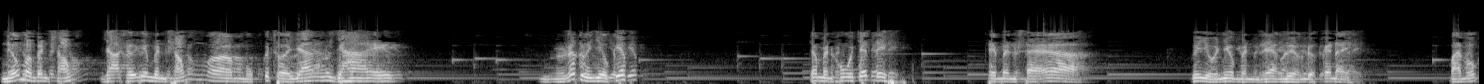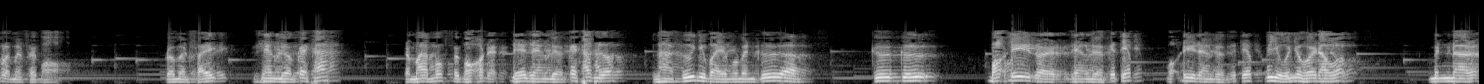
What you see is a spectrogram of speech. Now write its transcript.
Nếu mà mình sống, giả sử như mình sống ờ, một cái thời gian nó dài, rất là nhiều kiếp, cho mình không có chết đi, thì mình sẽ, ví dụ như mình rèn luyện được cái này, mai mốt là mình phải bỏ rồi mình phải rèn luyện cái khác. Rồi mai mốt phải bỏ để, để rèn luyện cái khác nữa. Là cứ như vậy mà mình cứ ờ, cứ cứ bỏ đi rồi rèn luyện cái tiếp. Bỏ đi rèn luyện cái tiếp. Ví dụ như hồi đầu á mình ờ,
